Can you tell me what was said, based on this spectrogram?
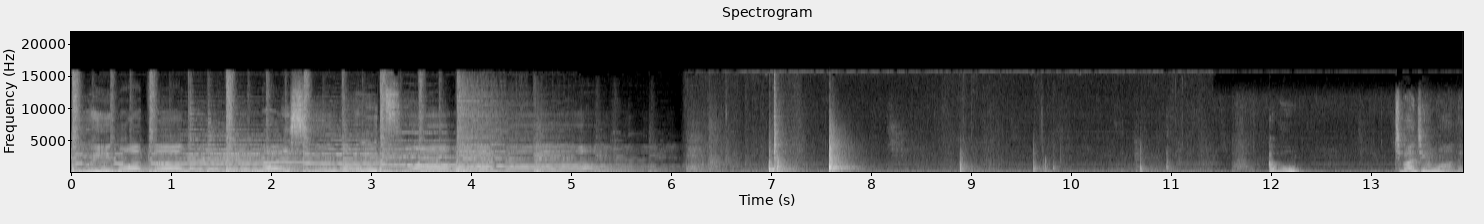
对我敢袂受怎担？阿母，即摆真晚呢？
